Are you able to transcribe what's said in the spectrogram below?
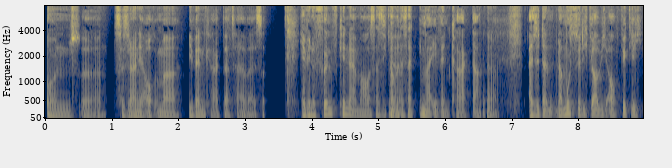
Und äh, das hatte dann ja auch immer Eventcharakter teilweise. Ja, wenn du fünf Kinder im Haus hast, ich glaube, Ja. das hat immer Eventcharakter. Ja. Also dann, da musst du dich, glaube ich, auch wirklich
